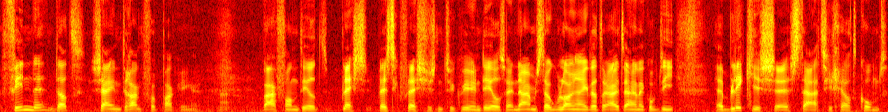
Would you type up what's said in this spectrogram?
vinden, dat zijn drankverpakkingen. Ja. Waarvan deelt plastic flesjes natuurlijk weer een deel zijn. Daarom is het ook belangrijk dat er uiteindelijk op die uh, blikjes statiegeld komt.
